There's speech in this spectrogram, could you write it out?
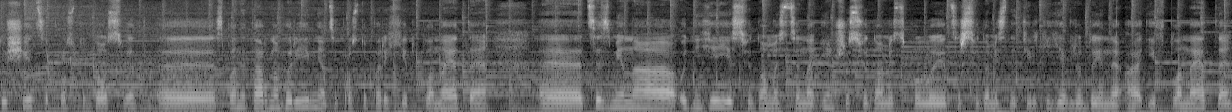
душі це просто досвід, е, з планетарного рівня це просто перехід планети, е, це зміна однієї свідомості на іншу свідомість, коли це ж свідомість не тільки є в людини, а і в планети.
